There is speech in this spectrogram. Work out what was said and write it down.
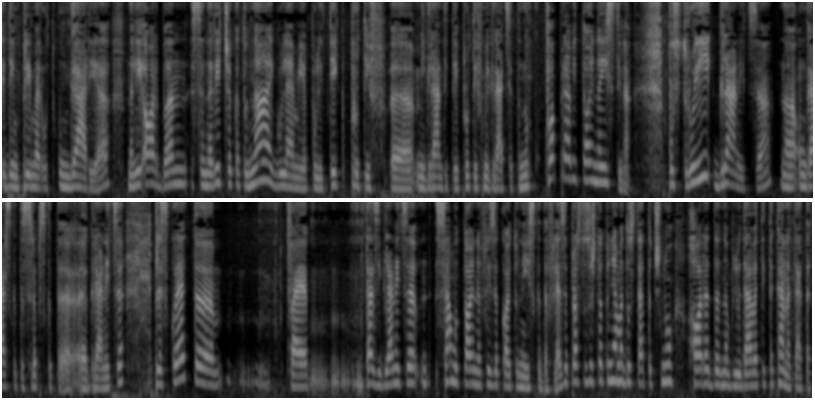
един пример от Унгария. Нали, Орбан се нарича като най-големия политик против е, мигрантите и против миграцията. Но какво прави той наистина? Построи граница на унгарската сръбската е, граница, през което е, това е тази граница, само той не влиза, който не иска да влезе, просто защото няма достатъчно хора да наблюдават и така нататък.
